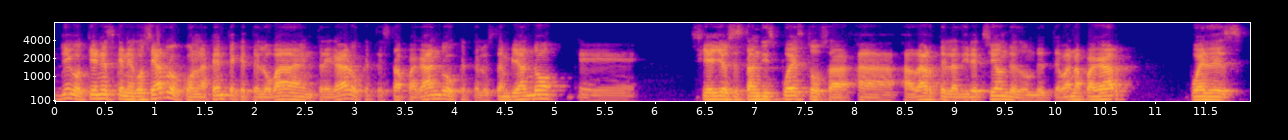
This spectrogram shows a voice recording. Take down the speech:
digo, tienes que negociarlo con la gente que te lo va a entregar o que te está pagando o que te lo está enviando. Eh, si ellos están dispuestos a, darte la dirección de donde te van a pagar, puedes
